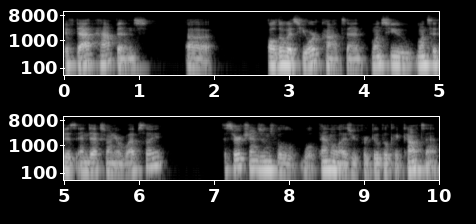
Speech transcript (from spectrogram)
if that happens, uh, although it's your content, once you once it is indexed on your website, the search engines will will penalize you for duplicate content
